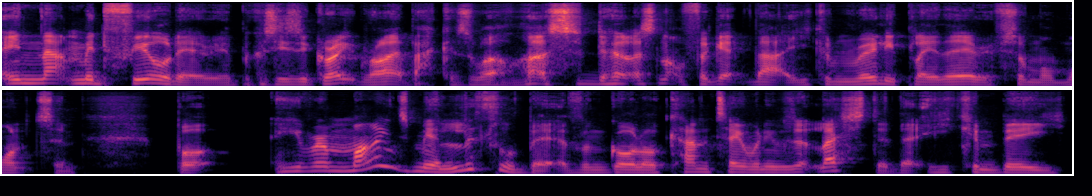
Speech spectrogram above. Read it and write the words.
in that midfield area because he's a great right back as well. Let's, let's not forget that he can really play there if someone wants him. But he reminds me a little bit of N'Golo Kante when he was at Leicester, that he can be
